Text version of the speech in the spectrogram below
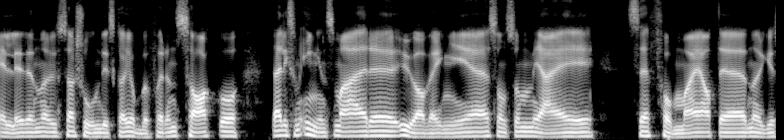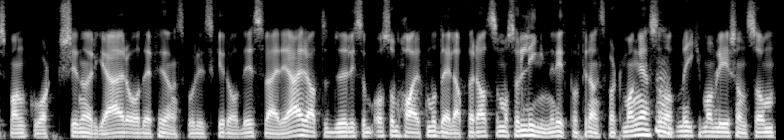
eller en organisasjon de skal jobbe for en sak. og Det er liksom ingen som er uh, uavhengige, sånn som jeg ser for meg at det Norges Bank Watch i Norge er, og det Finanspolitiske rådet i Sverige er, liksom, og som har et modellapparat som også ligner litt på Finansdepartementet. Sånn mm. at man ikke man blir sånn som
